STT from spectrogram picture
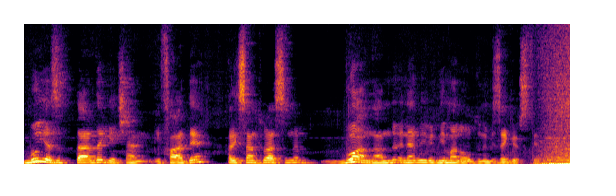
Bu yazıtlarda geçen ifade Aleksandros'un bu anlamda önemli bir liman olduğunu bize gösteriyor.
